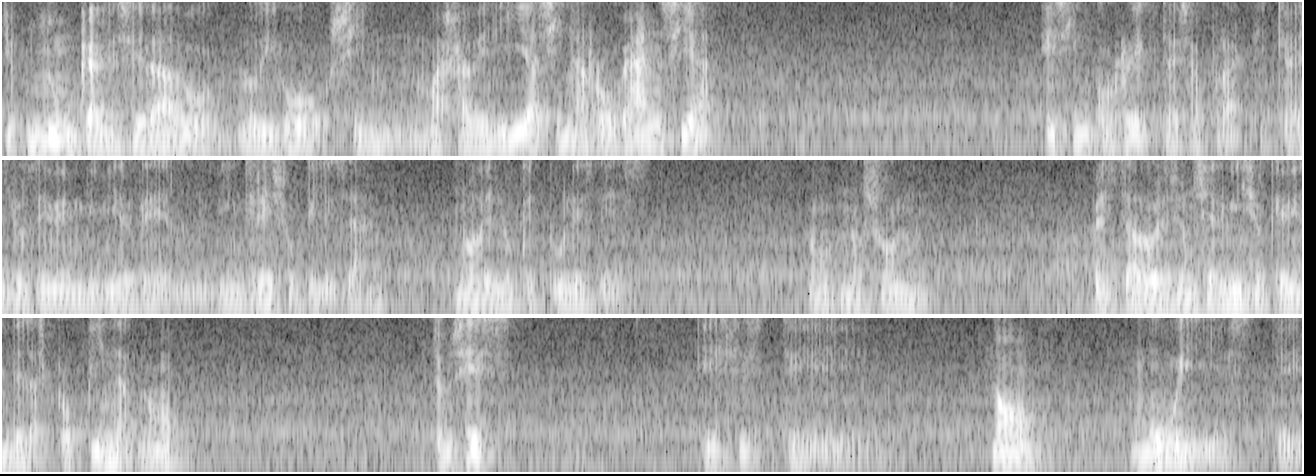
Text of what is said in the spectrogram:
Yo nunca les he dado, lo digo sin majadería, sin arrogancia, es incorrecta esa práctica. Ellos deben vivir del ingreso que les dan, no de lo que tú les des. No, son prestadores de un servicio que viven de las propinas, ¿no? Entonces, es este, no, muy, este,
